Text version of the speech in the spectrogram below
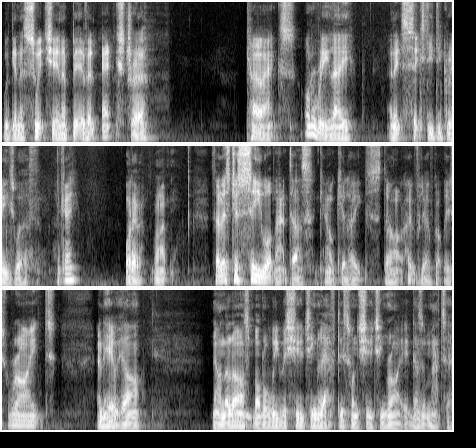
we're going to switch in a bit of an extra coax on a relay and it's 60 degrees worth. Okay? Whatever. Right. So let's just see what that does. Calculate, start. Hopefully I've got this right. And here we are. Now on the last model we were shooting left. This one's shooting right. It doesn't matter.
